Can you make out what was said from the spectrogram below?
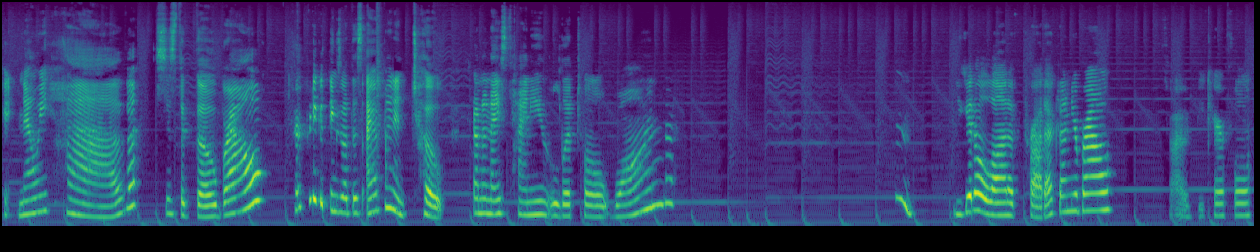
Okay, now we have, this is the Go Brow. Heard pretty good things about this. I have mine in taupe. Got a nice tiny little wand. Hmm. You get a lot of product on your brow, so I would be careful.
